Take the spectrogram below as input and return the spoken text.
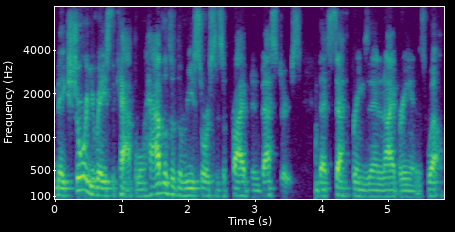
make sure you raise the capital and have those the resources of private investors that Seth brings in and I bring in as well.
